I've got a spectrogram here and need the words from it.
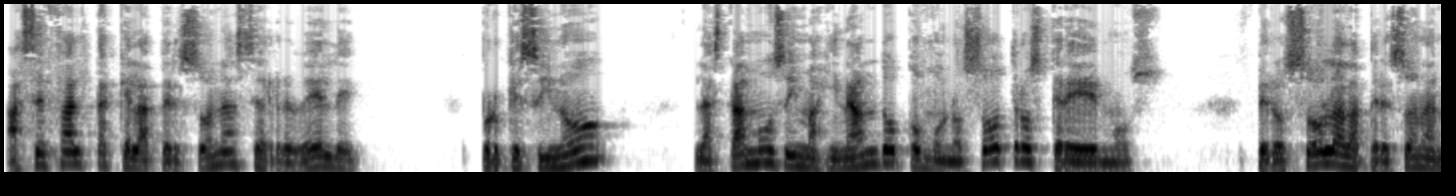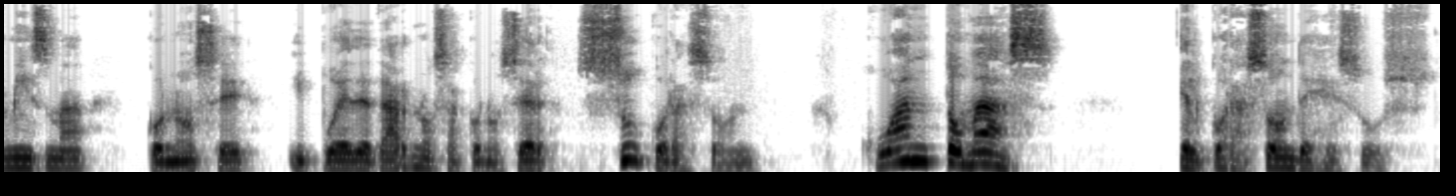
hace falta que la persona se revele, porque si no, la estamos imaginando como nosotros creemos, pero solo la persona misma conoce y puede darnos a conocer su corazón. ¿Cuánto más el corazón de Jesús,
